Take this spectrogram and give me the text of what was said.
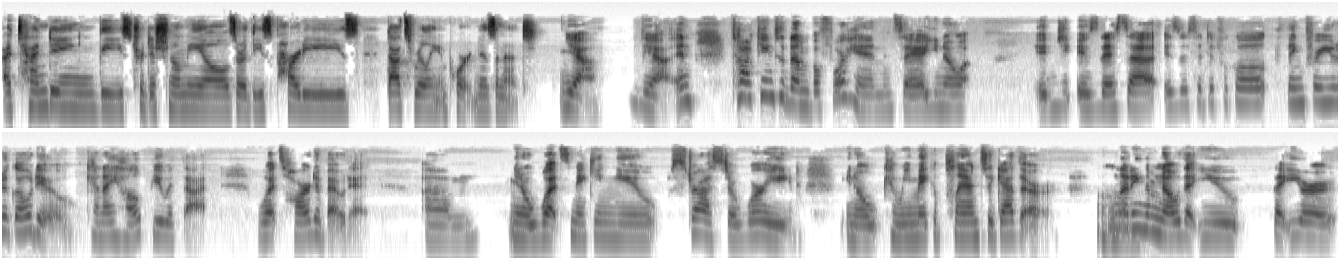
attending these traditional meals or these parties that's really important isn't it Yeah, yeah, and talking to them beforehand and say, you know, is this a is this a difficult thing for you to go to? Can I help you with that? What's hard about it? Um, you know, what's making you stressed or worried? You know, can we make a plan together? Mhm. Letting them know that you that you're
